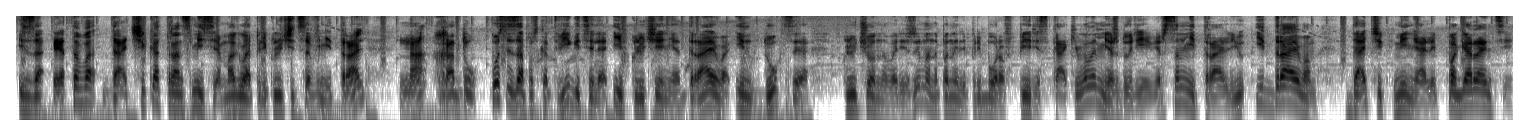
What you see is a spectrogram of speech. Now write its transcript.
из-за этого датчика трансмиссия могла переключиться в нейтраль на ходу. После запуска двигателя и включения драйва индукция включенного режима на панели приборов перескакивала между реверсом, нейтралью и драйвом – датчик меняли по гарантии.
